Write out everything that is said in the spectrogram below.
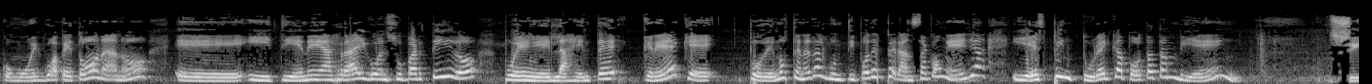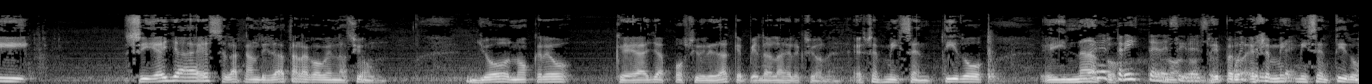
como es guapetona, ¿no? Eh, y tiene arraigo en su partido, pues la gente cree que podemos tener algún tipo de esperanza con ella y es pintura y capota también. Si, si ella es la candidata a la gobernación, yo no creo que haya posibilidad que pierda las elecciones. Ese es mi sentido innato. Es triste decir eso. Sí, pero ese es mi, sentido.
